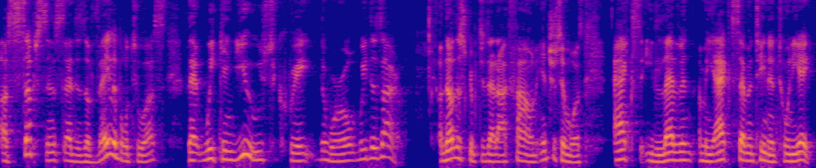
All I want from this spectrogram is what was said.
a substance that is available to us that we can use to create the world we desire. Another scripture that I found interesting was Acts 11, I mean Acts 17 and 28.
